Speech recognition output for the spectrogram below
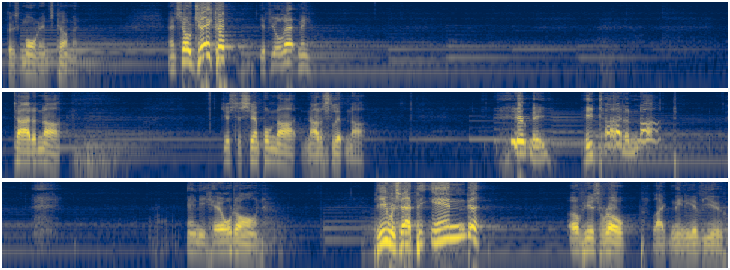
because morning's coming. And so, Jacob, if you'll let me, tied a knot. Just a simple knot, not a slip knot. Hear me. He tied a knot. And he held on. He was at the end of his rope, like many of you.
